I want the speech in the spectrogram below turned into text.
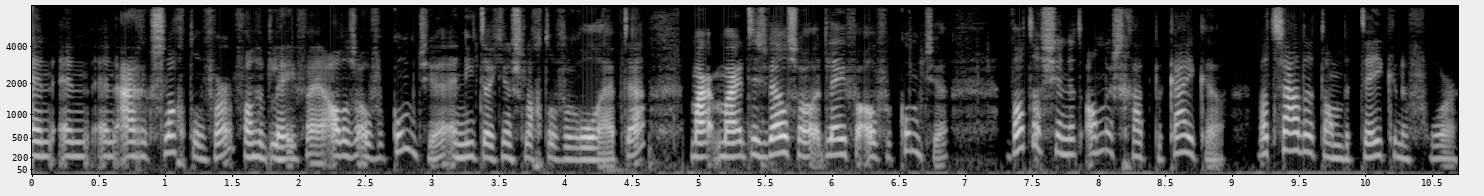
en, en, en eigenlijk slachtoffer van het leven. Alles overkomt je. En niet dat je een slachtofferrol hebt, hè? Maar, maar het is wel zo, het leven overkomt je. Wat als je het anders gaat bekijken? Wat zou dat dan betekenen voor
